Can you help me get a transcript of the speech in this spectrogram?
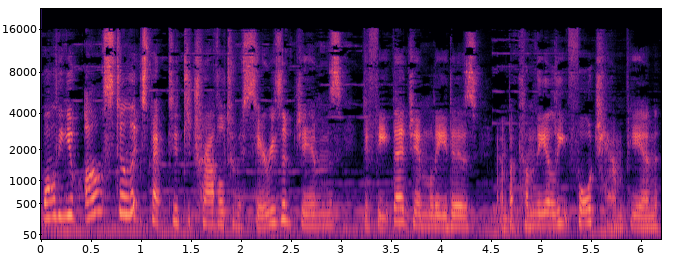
While you are still expected to travel to a series of gyms, defeat their gym leaders, and become the Elite Four champion,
